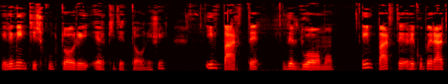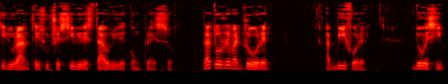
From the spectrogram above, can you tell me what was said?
elementi scultorei e architettonici, in parte del Duomo e in parte recuperati durante i successivi restauri del complesso. La torre maggiore, a bifore, dove si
